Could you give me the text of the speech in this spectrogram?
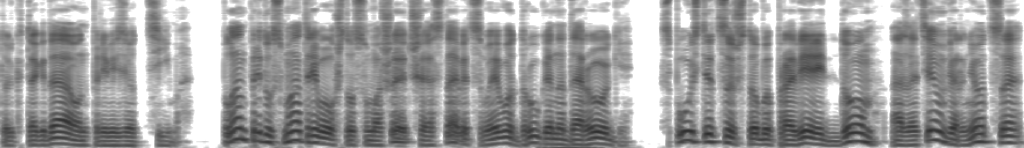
только тогда он привезет Тима. План предусматривал, что сумасшедший оставит своего друга на дороге, спустится, чтобы проверить дом, а затем вернется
